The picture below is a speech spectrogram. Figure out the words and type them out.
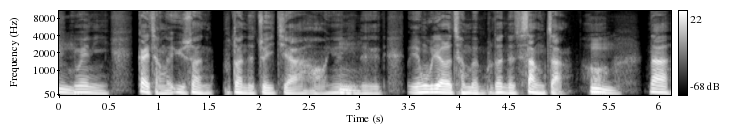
因为你盖厂的预算不断的追加哈，因为你的原物料的成本不断的上涨。嗯，那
